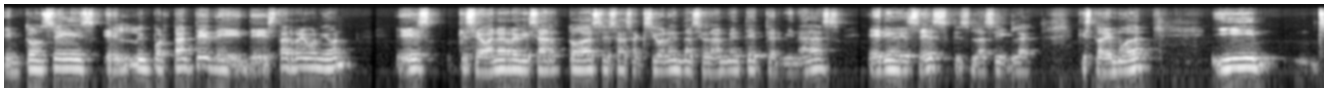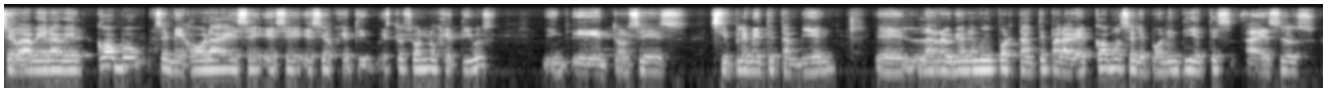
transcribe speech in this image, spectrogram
Entonces, lo importante de, esta reunión es que se van a revisar todas esas acciones nacionalmente determinadas, NDCs, que es la sigla que está de moda, y se va a ver a ver cómo se mejora ese, ese, ese objetivo. Estos son objetivos y, entonces Simplemente también eh, la reunión es muy importante para ver cómo se le ponen dientes a esos, eh, eh,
